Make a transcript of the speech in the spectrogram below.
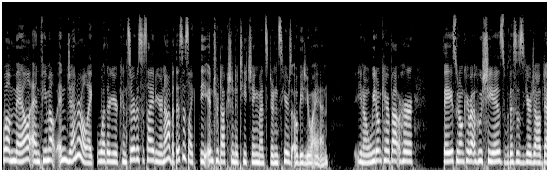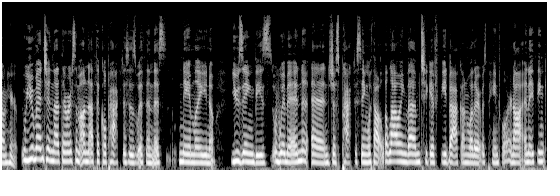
Well, male and female in general, like whether you're conservative society or not, but this is like the introduction to teaching med students. Here's OBGYN. You know, we don't care about her face. We don't care about who she is. This is your job down here. You mentioned that there were some unethical practices within this, namely, you know, using these women and just practicing without allowing them to give feedback on whether it was painful or not. And I think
